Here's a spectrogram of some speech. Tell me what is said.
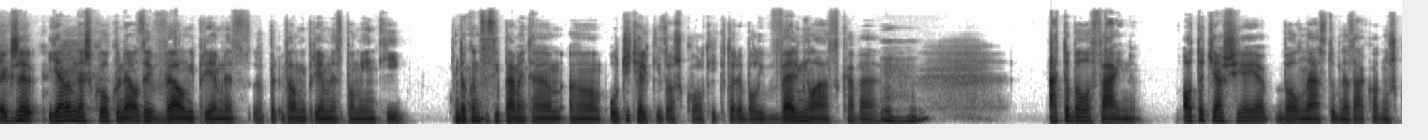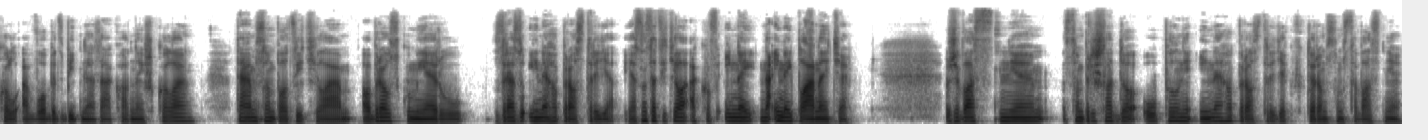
Takže ja mám na škôlku naozaj veľmi príjemné, veľmi príjemné spomienky. Dokonca si pamätám uh, učiteľky zo škôlky, ktoré boli veľmi láskavé. Mm-hmm a to bolo fajn. O to ťažšie je, bol nástup na základnú školu a vôbec byť na základnej škole. Tam som pocítila obrovskú mieru zrazu iného prostredia. Ja som sa cítila ako v inej, na inej planéte. Že vlastne som prišla do úplne iného prostredia, v ktorom som sa vlastne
